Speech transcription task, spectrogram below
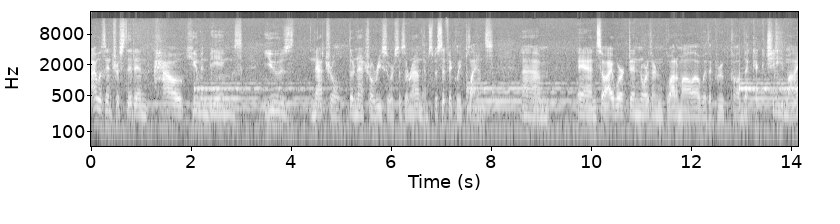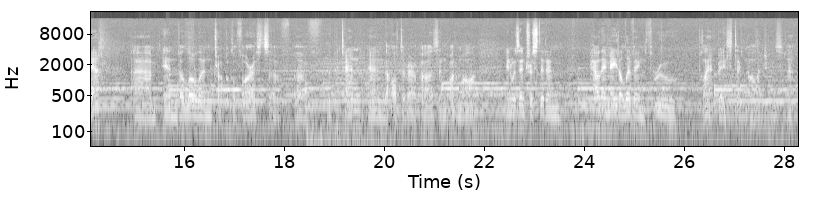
I was interested in how human beings use natural their natural resources around them, specifically plants. Um, and so I worked in northern Guatemala with a group called the Kekchi Maya um, in the lowland tropical forests of, of the Petén and the Alta Verapaz in Guatemala, and was interested in how they made a living through plant-based technologies. Yeah.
